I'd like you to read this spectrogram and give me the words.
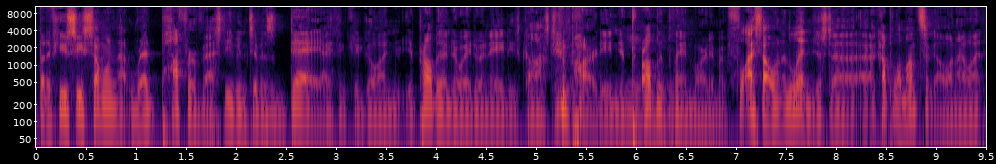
But if you see someone in that red puffer vest, even to this day, I think you're going, you're probably on your way to an 80s costume party and you're probably playing Marty McFly. I saw one in Lynn just a, a couple of months ago and I went,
